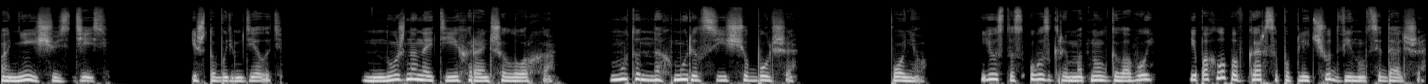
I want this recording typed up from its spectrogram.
Они еще здесь. И что будем делать? Нужно найти их раньше Лорха. Мутон нахмурился еще больше. Понял. Юстас Озгры мотнул головой и, похлопав Гарса по плечу, двинулся дальше.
